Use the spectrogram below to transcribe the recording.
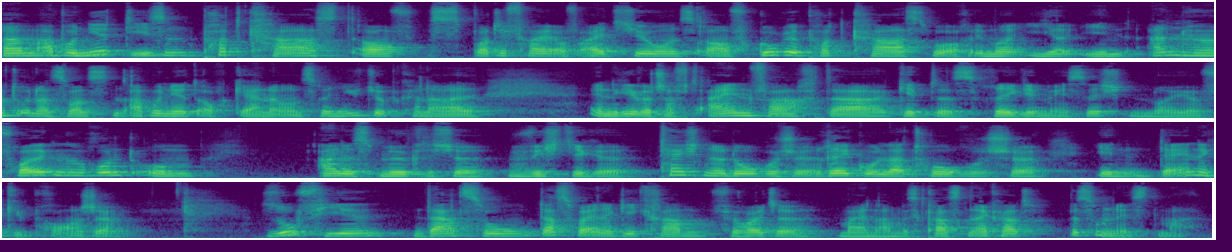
ähm, abonniert diesen Podcast auf Spotify, auf iTunes, auf Google Podcast, wo auch immer ihr ihn anhört. Und ansonsten abonniert auch gerne unseren YouTube-Kanal Energiewirtschaft einfach. Da gibt es regelmäßig neue Folgen rund um alles mögliche wichtige technologische, regulatorische in der Energiebranche. So viel dazu. Das war Energiekram für heute. Mein Name ist Carsten Eckert. Bis zum nächsten Mal.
